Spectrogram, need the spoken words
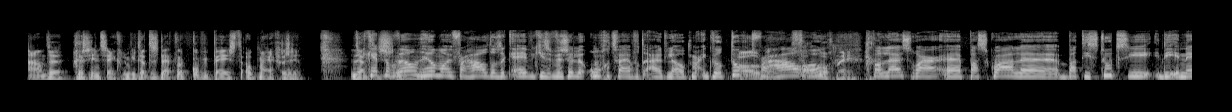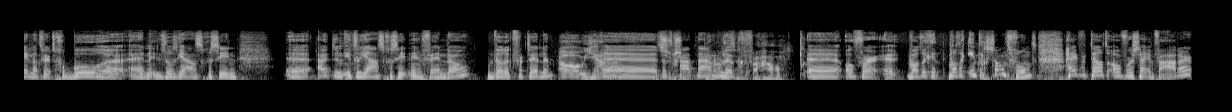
aan de gezinseconomie. Dat is letterlijk copy-paste, ook mijn gezin. Dat ik heb is, nog wel eh, een heel mooi verhaal dat ik eventjes... We zullen ongetwijfeld uitlopen, maar ik wil toch Oh, het verhaal ook... nog mee. van luisteraar eh, Pasquale Battistuzzi... die in Nederland werd geboren en een Italiaans gezin... eh, uit een Italiaans gezin in Venlo, wil ik vertellen. Oh ja, dat, gaat namelijk verhaal. over wat, ik, wat ik interessant vond. Hij vertelt over zijn vader,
